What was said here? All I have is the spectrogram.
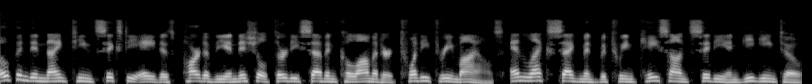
Opened in 1968 as part of the initial 37-kilometer 23 miles NLEX segment between Quezon City and Guiguinto,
